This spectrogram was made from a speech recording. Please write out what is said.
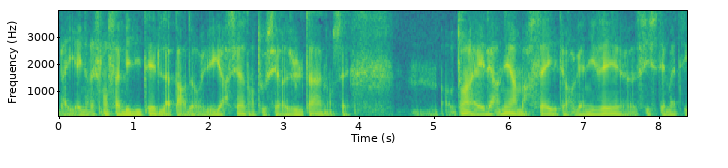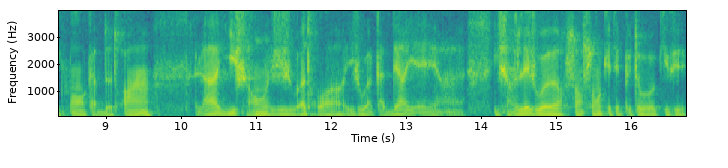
bah, il y a une responsabilité de la part de Rudy Garcia dans tous ces résultats. Autant l'année dernière, Marseille était organisé euh, systématiquement en 4-2-3-1. Là, il change, il joue à 3, il joue à 4 derrière, euh, il change les joueurs. Sanson, qui était plutôt, qui fait,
